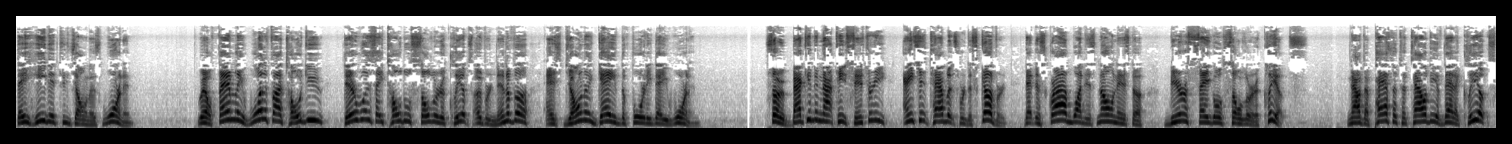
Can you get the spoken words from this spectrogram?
They heeded to Jonah's warning. Well, family, what if I told you there was a total solar eclipse over Nineveh as Jonah gave the 40 day warning? So, back in the 19th century, ancient tablets were discovered that describe what is known as the Bur-Sagale solar eclipse. Now, the path of totality of that eclipse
